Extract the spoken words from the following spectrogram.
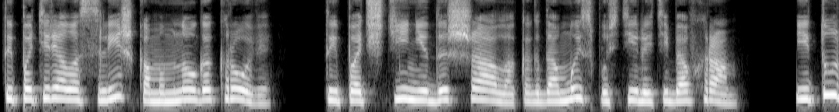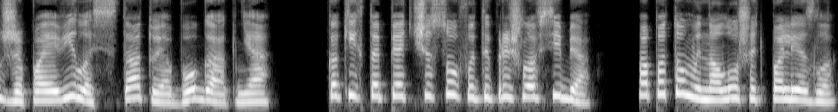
Ты потеряла слишком много крови. Ты почти не дышала, когда мы спустили тебя в храм. И тут же появилась статуя бога огня. Каких-то пять часов, и ты пришла в себя. А потом и на лошадь полезла.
